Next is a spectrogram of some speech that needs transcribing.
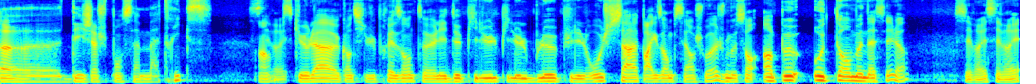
Euh, déjà, je pense à Matrix. Hein, parce que là, quand il lui présente euh, les deux pilules, pilule bleue, pilule rouge, ça, par exemple, c'est un choix. Je me sens un peu autant menacé là. C'est vrai, c'est vrai.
